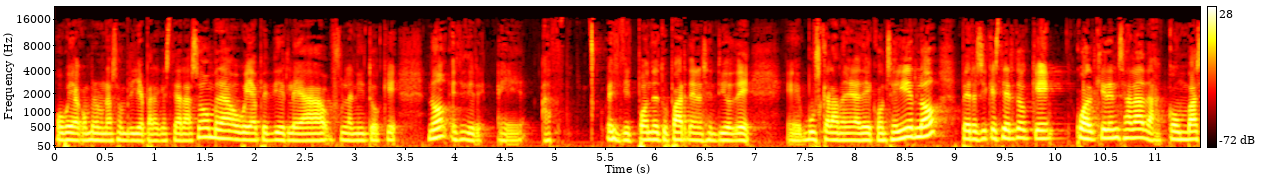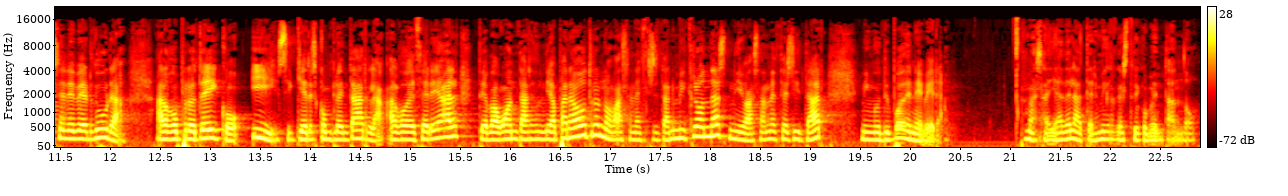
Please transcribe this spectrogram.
o voy a comprar una sombrilla para que esté a la sombra, o voy a pedirle a fulanito que, ¿no? Es decir, eh, es decir, pon de tu parte en el sentido de eh, busca la manera de conseguirlo, pero sí que es cierto que cualquier ensalada con base de verdura, algo proteico y si quieres completarla, algo de cereal, te va a aguantar de un día para otro, no vas a necesitar microondas ni vas a necesitar ningún tipo de nevera más allá de la térmica que estoy comentando.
